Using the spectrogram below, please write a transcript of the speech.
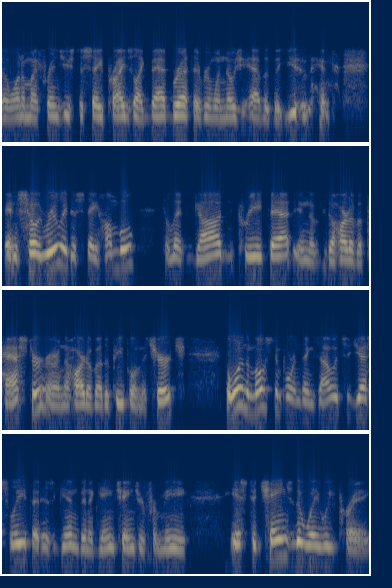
Uh, one of my friends used to say, "Pride's like bad breath. Everyone knows you have it, but you." and and so, really, to stay humble, to let God create that in the, the heart of a pastor or in the heart of other people in the church. But one of the most important things I would suggest, Leith, that has again been a game changer for me, is to change the way we pray.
